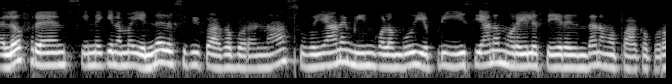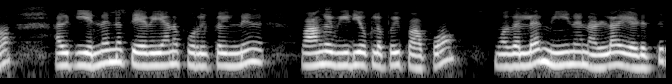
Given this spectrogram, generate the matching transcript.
ஹலோ ஃப்ரெண்ட்ஸ் இன்றைக்கி நம்ம என்ன ரெசிபி பார்க்க போகிறோன்னா சுவையான மீன் குழம்பு எப்படி ஈஸியான முறையில் செய்கிறதுன்னு தான் நம்ம பார்க்க போகிறோம் அதுக்கு என்னென்ன தேவையான பொருட்கள்னு வாங்க வீடியோக்குள்ளே போய் பார்ப்போம். முதல்ல மீனை நல்லா எடுத்து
